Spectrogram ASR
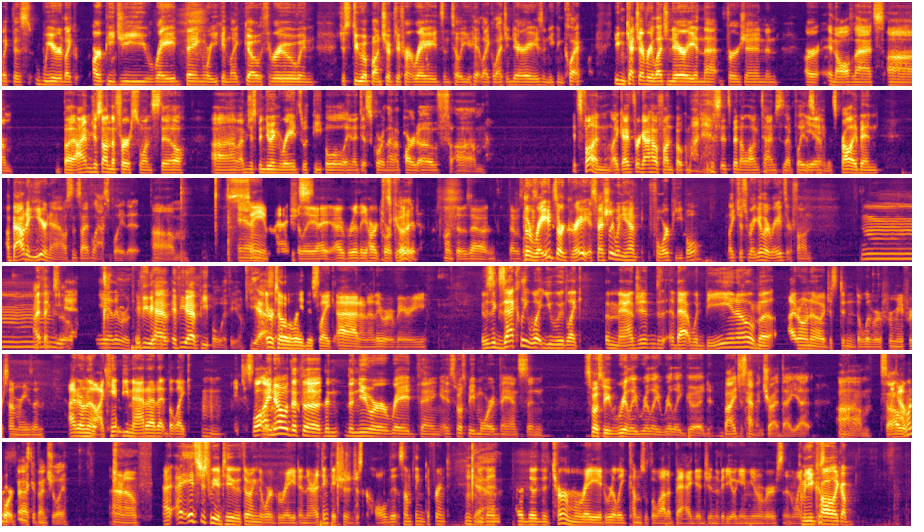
like this weird like RPG raid thing where you can like go through and just do a bunch of different raids until you hit like legendaries and you can collect you can catch every legendary in that version and or and all of that. Um but I'm just on the first one still. Um I've just been doing raids with people in a Discord that I'm a part of. Um it's fun. Like I forgot how fun Pokemon is. It's been a long time since I've played this Yeah. game. It's probably been about a year now since I've last played it. Um, And Same actually. I, I really hardcore it's played it good. the month that was out. That was The like- raids are great, especially when you have four people. Like just regular raids are fun I think Mm, so. Yeah, yeah, they were okay. if you have if you have people with you. Yeah. they were totally just like I don't know. They were very. It was exactly what you would like imagined that would be, you know. Mhm. But I don't know. It just didn't deliver for me for some reason. I don't know. I can't be mad at it, but like Mhm. it just. Well, I wasn't- know that the, the the newer raid thing is supposed to be more advanced and supposed to be really, really, really good, but I just haven't tried that yet. Um, so Like, I I'll report back some- eventually. I don't know. I, I, it's just weird too throwing the word raid in there. I think they should have just called it something different. Mm-hmm. Yeah. Even uh, the the term raid really comes with a lot of baggage in the video game universe, and like I mean, you call it like a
